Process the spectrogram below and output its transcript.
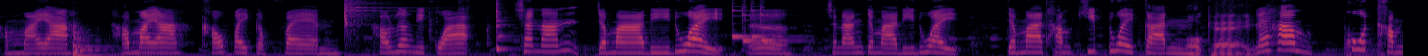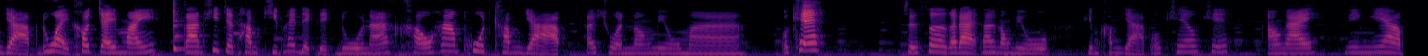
ทำไมอะทำไมอะเขาไปกับแฟน เขาเรื่องดีกว่า ฉะนั้นจะมาดีด้วย เออ ฉะนั้นจะมาดีด้วย จะมาทำคลิปด้วยกัน Okay. และห้ามพูดคำหยาบด้วยเข้าใจไหม การที่จะทำคลิปให้เด็กๆดูนะ เขาห้ามพูดคำหยาบ ถ้าชวนน้องมิวมา โอเค เซนเซอร์ก็ได้ ถ้าน้องมิวพิมพ์คำหยาบ โอเค โอเค เอาไง นี่เงียบ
